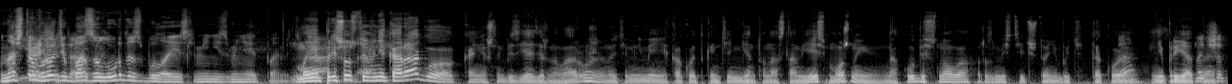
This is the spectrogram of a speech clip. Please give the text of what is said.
У нас я там вроде считаю, база Лурдес была, если мне не изменяет память. Мы да, присутствуем да. в Никарагуа, конечно, без ядерного оружия, но, тем не менее, какой-то контингент у нас там есть. Можно и на Кубе снова разместить что-нибудь такое да? неприятное. Значит,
